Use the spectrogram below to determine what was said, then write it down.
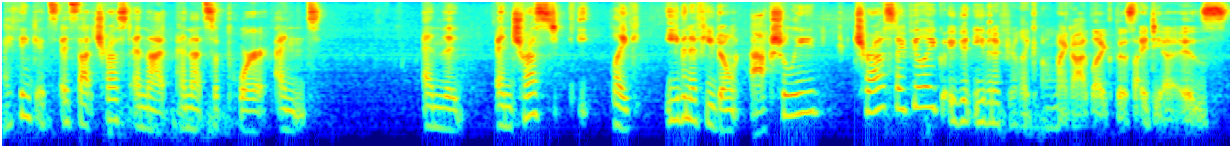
i think it's it's that trust and that and that support and and the and trust like even if you don't actually trust i feel like even even if you're like oh my god like this idea is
